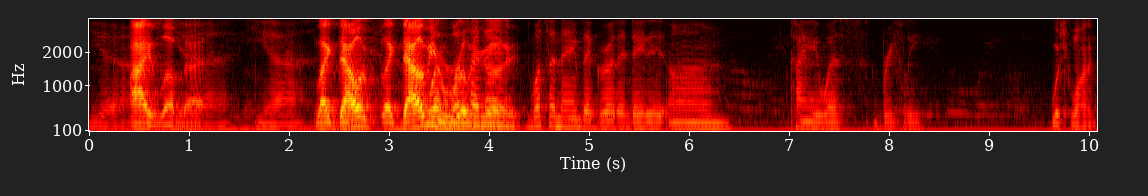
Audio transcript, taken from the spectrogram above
Yeah. I love yeah, that. Yeah. Like that would like that would be What- really good. Name? What's her name? That girl that dated um Kanye West briefly. Which one?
